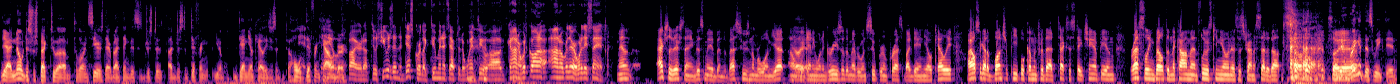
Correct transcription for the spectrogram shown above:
Yeah, no disrespect to um, to Lauren Sears there, but I think this is just a, a just a different, you know, Danielle Kelly's just a, a whole Dan- different Danielle caliber. Was fired up too. She was in the Discord like two minutes after the win too. Uh, Connor, what's going on over there? What are they saying? Man, Actually, they're saying this may have been the best Who's Number One yet. I don't Hell think yeah. anyone agrees with them. Everyone's super impressed by Danielle Kelly. I also got a bunch of people coming for that Texas State champion wrestling belt in the comments. Luis Quinones is trying to set it up. So, so You yeah. didn't bring it this week, dude.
